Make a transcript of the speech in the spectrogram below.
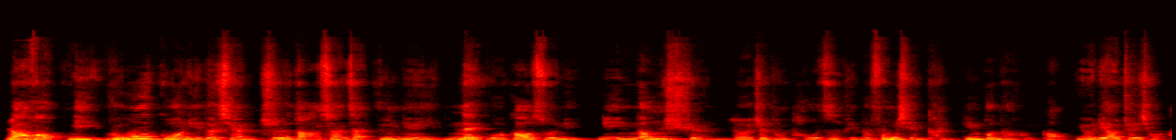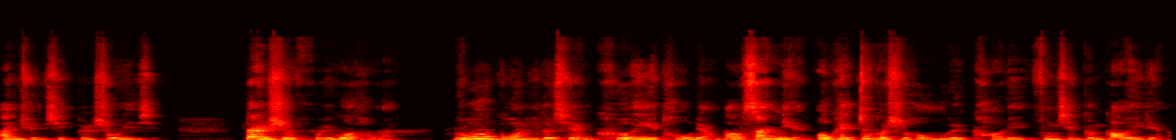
然后你如果你的钱只打算在一年以内，我告诉你，你能选的这种投资品的风险肯定不能很高，因为你要追求安全性跟收益性。但是回过头来，如果你的钱可以投两到三年，OK，这个时候我们可以考虑风险更高一点了。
